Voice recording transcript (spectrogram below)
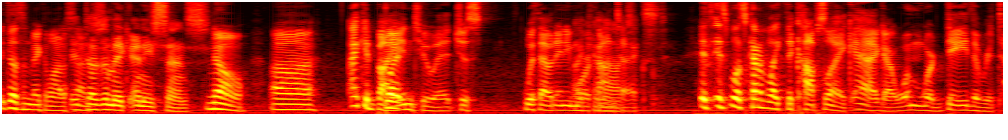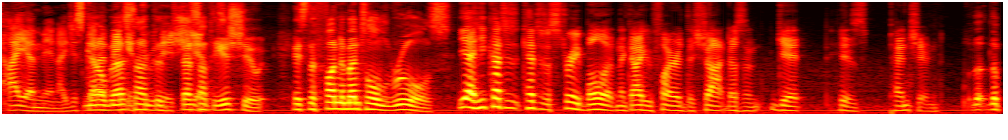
It doesn't make a lot of sense. It doesn't make any sense. No. Uh, I could buy But- into it just without any more context. It's, it's well, it's kind of like the cops like, ah, I got one more day to retirement. I just gotta No, make that's it not through the this that's not the issue. It's the fundamental rules. yeah, he catches catches a stray bullet, and the guy who fired the shot doesn't get his pension. The, the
